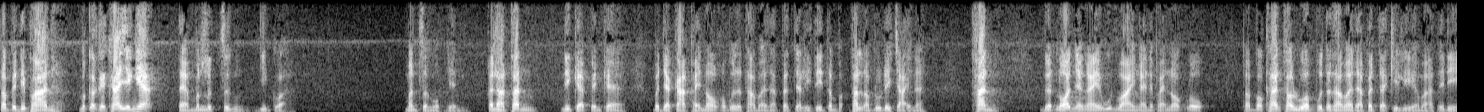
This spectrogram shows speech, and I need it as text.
ถ้าเป็นนิพพานเนี่ยมันก็คล้ายๆ อย่างเงี้ย แต่มันลึกซึ้งยิ่งกว่า มันสงบเย็น ขนาดท่านนี่แกเป็นแค่บรรยากาศภายนอกของพุทธธรรมอาจารย์ปัจจารีที่ท่านรับรู้ได้ใจนะ ท่านเดือดร้อนยังไงวุ่นวายยังไงในภายนอกโลก ถ้าบอกท่านเข้ารวมพุทธธรรมอาจารย์ปัจจกิรีเข้ามาได้ดี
